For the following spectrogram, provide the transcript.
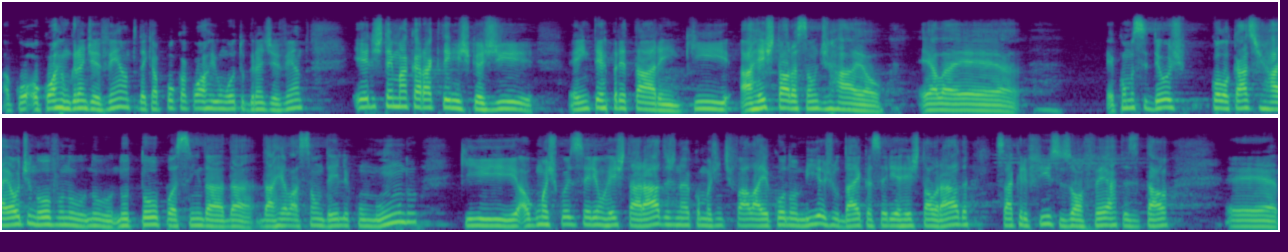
ocorre um grande evento, daqui a pouco ocorre um outro grande evento. Eles têm uma característica de é, interpretarem que a restauração de Israel ela é, é como se Deus colocasse Israel de novo no, no, no topo assim da, da, da relação dele com o mundo que algumas coisas seriam restauradas, né? como a gente fala, a economia judaica seria restaurada, sacrifícios, ofertas e tal. É,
